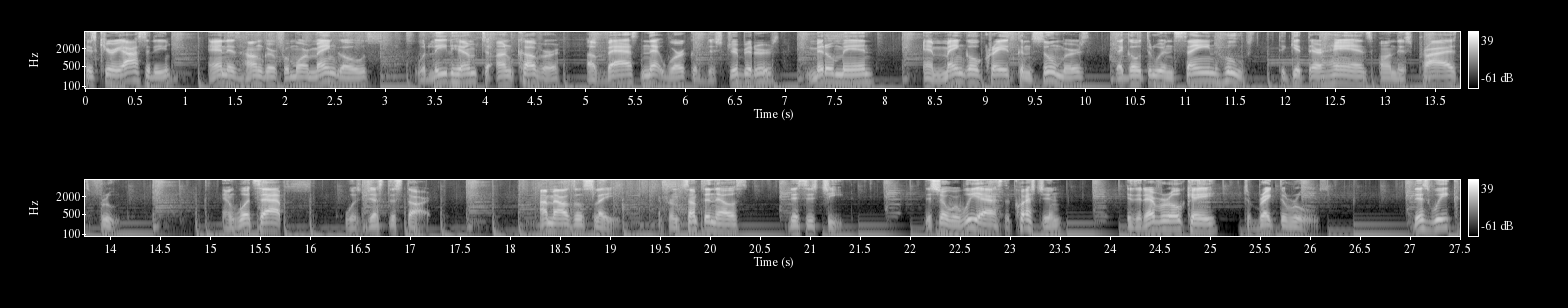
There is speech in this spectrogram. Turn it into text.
His curiosity and his hunger for more mangoes would lead him to uncover a vast network of distributors, middlemen, and mango crazed consumers that go through insane hoops to get their hands on this prized fruit. And WhatsApp was just the start. I'm Alzo Slade, and from Something Else, This is Cheat, the show where we ask the question Is it ever okay to break the rules? This week,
